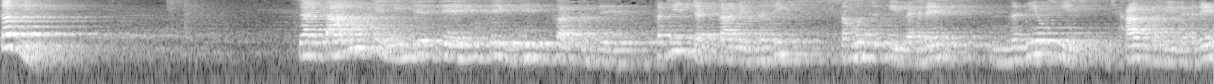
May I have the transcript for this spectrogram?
तभी चट्टानों के नीचे से उठे गीत का संदेश, तभी चट्टाने नदी, समुद्र की लहरें, नदियों की झाग भरी लहरें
